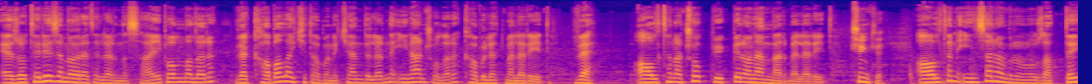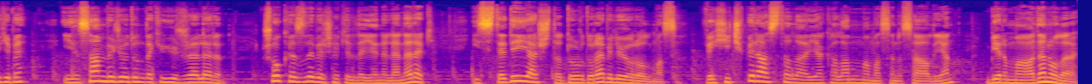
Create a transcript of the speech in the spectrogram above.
ezoterizm öğretilerine sahip olmaları ve Kabala kitabını kendilerine inanç olarak kabul etmeleriydi. Ve altına çok büyük bir önem vermeleriydi. Çünkü altın insan ömrünü uzattığı gibi insan vücudundaki hücrelerin çok hızlı bir şekilde yenilenerek istediği yaşta durdurabiliyor olması ve hiçbir hastalığa yakalanmamasını sağlayan bir maden olarak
